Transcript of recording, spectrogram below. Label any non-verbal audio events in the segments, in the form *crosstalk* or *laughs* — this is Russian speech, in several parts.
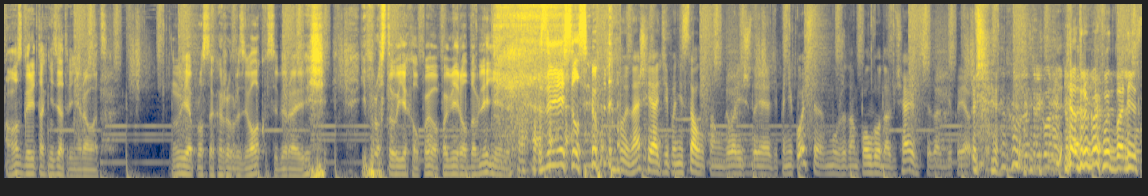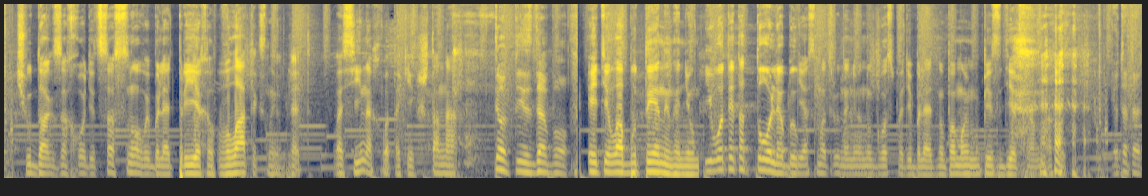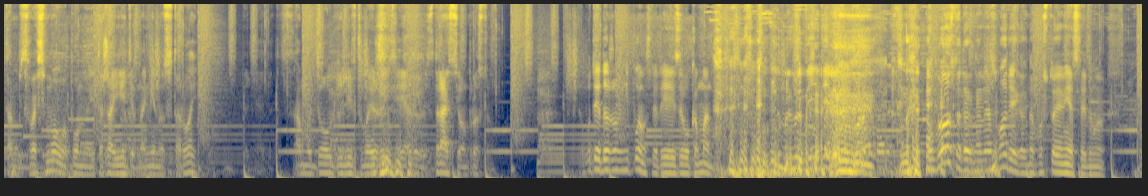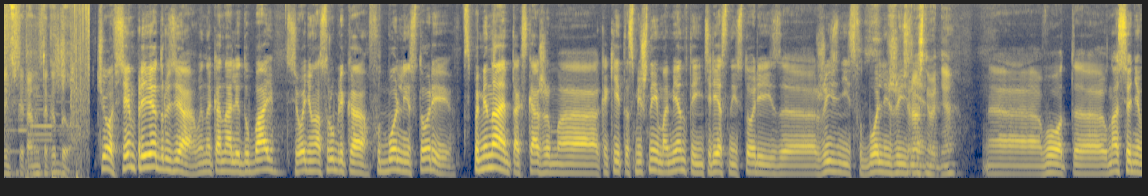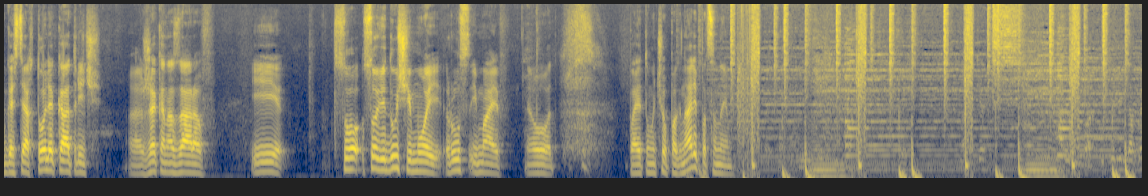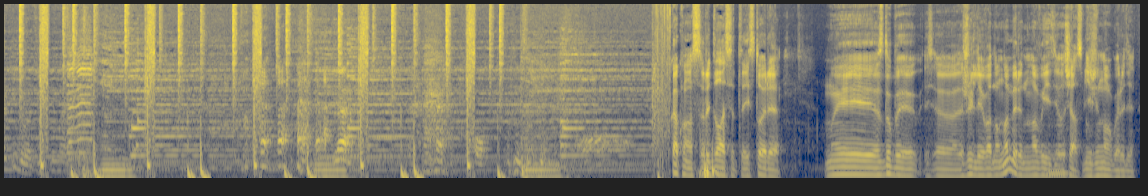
А у нас, говорит, так нельзя тренироваться. Ну, я просто хожу в раздевалку, собираю вещи *laughs* и просто уехал, понял, померил давление, *laughs* взвесился. *laughs* Ну, знаешь, я типа не стал там говорить, что я типа не Костя, мы уже там полгода общаемся, там типа я вообще... Я другой футболист. Чудак заходит, сосновый, блядь, приехал в латексных, блядь, лосинах, вот таких штанах. Кто пиздобол? Эти лабутены на нем. И вот это Толя был. Я смотрю на него, ну господи, блядь, ну по-моему пиздец нам нахуй. И вот это там с восьмого, помню, этажа едем на минус второй. Самый долгий лифт в моей жизни. Я говорю, здрасте, он просто... Как будто я даже не понял, что это я из его команды. Он *laughs* просто так на меня смотрит, как на пустое место. Я думаю, в принципе, там так и было. Че, всем привет, друзья! Вы на канале Дубай. Сегодня у нас рубрика «Футбольные истории». Вспоминаем, так скажем, э, какие-то смешные моменты, интересные истории из э, жизни, из футбольной жизни. Вчерашнего дня. Э, Вот. э, У нас сегодня в гостях Толя Катрич, э, Жека Назаров и со- соведущий мой Рус Имаев. Вот. Поэтому что, погнали, пацаны? Как у нас родилась эта история? Мы с Дубой э, жили в одном номере, но на выезде, вот сейчас, в Нижнем Новгороде.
